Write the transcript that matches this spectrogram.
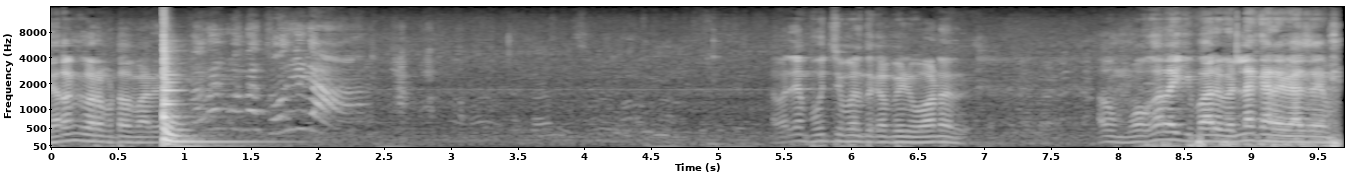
சிறங்கு வரப்பட்டது மாதிரி அவர் தான் பூச்சி மருந்து கம்பெனி ஓனர் அவன் முகரைக்கு பாரு வெள்ளக்கார விவசாயம்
